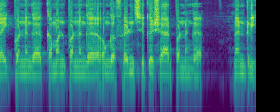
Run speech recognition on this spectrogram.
லைக் பண்ணுங்கள் கமெண்ட் பண்ணுங்கள் உங்கள் ஃப்ரெண்ட்ஸுக்கு ஷேர் பண்ணுங்கள் நன்றி.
